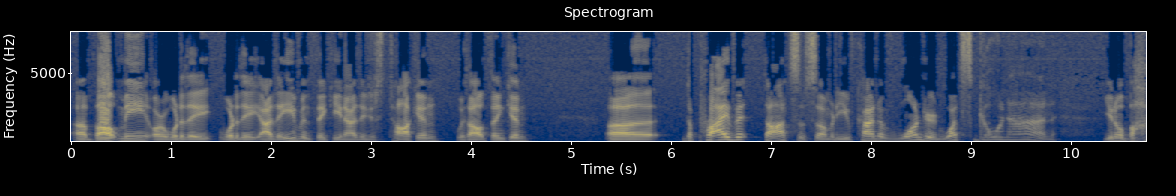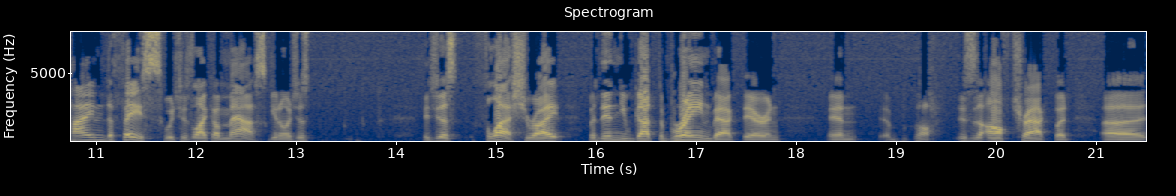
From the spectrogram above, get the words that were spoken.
about me, or what are they? What are they? Are they even thinking? Are they just talking without thinking? Uh, the private thoughts of somebody. You've kind of wondered what's going on, you know, behind the face, which is like a mask. You know, it's just it's just flesh, right? But then you've got the brain back there, and and uh, oh, this is off track, but uh,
